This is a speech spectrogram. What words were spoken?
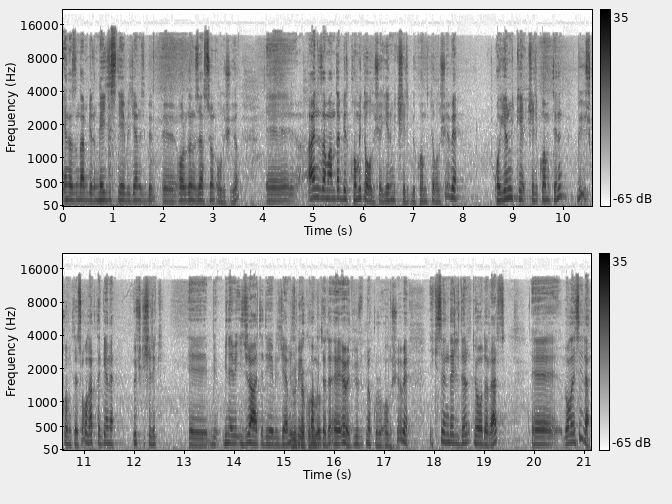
en azından bir meclis diyebileceğimiz bir e, organizasyon oluşuyor. E, aynı zamanda bir komite oluşuyor. 20 kişilik bir komite oluşuyor ve o 20 kişilik komitenin bir üst komitesi olarak da gene 3 kişilik e, bir, nevi icra heyeti diyebileceğimiz Yürütme bir kurulu. komitede e, evet yürütme kurulu oluşuyor ve ikisinin de lideri Theodor Herz. E, dolayısıyla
